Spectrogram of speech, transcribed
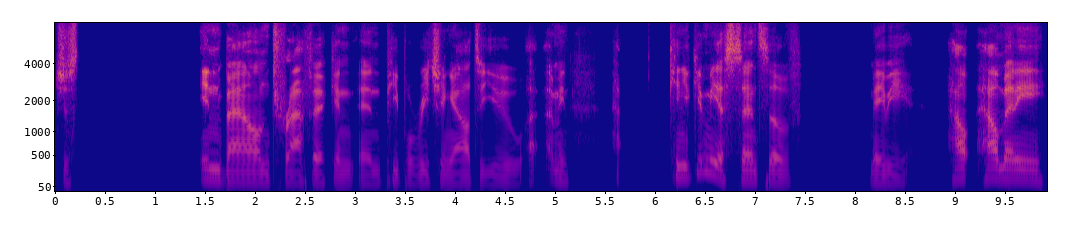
just inbound traffic and and people reaching out to you, I, I mean, can you give me a sense of maybe how how many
